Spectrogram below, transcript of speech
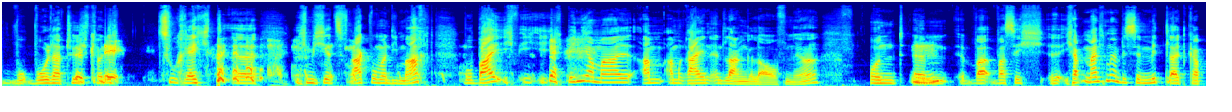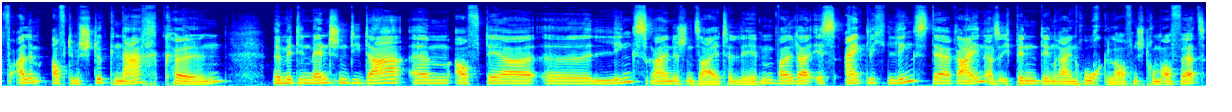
wo, wohl natürlich völlig. Nee. zu Recht äh, ich mich jetzt frage, wo man die macht. Wobei, ich, ich, ich bin ja mal am, am Rhein entlang gelaufen, ja. Und mhm. ähm, was ich, äh, ich habe manchmal ein bisschen Mitleid gehabt, vor allem auf dem Stück nach Köln, äh, mit den Menschen, die da ähm, auf der äh, linksrheinischen Seite leben, weil da ist eigentlich links der Rhein, also ich bin den Rhein hochgelaufen, stromaufwärts,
